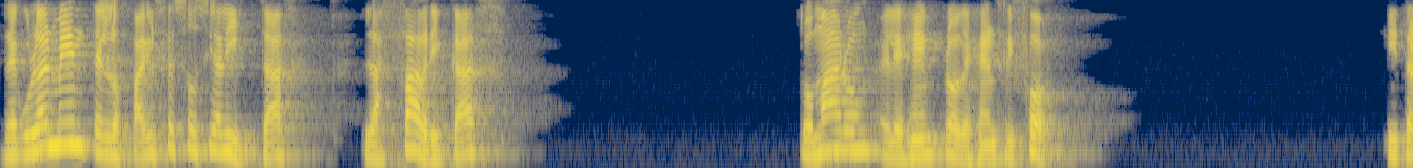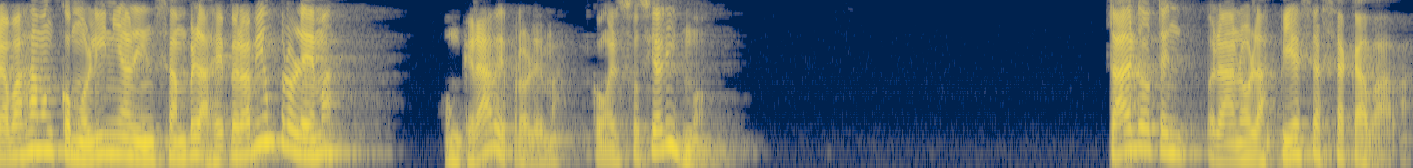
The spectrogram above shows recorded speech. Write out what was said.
regularmente en los países socialistas, las fábricas tomaron el ejemplo de Henry Ford y trabajaban como línea de ensamblaje, pero había un problema, un grave problema, con el socialismo. Tarde o temprano las piezas se acababan.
